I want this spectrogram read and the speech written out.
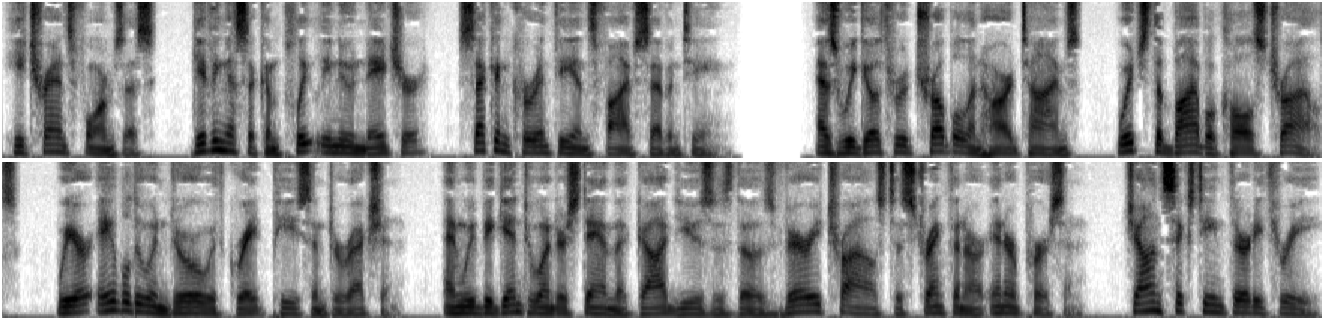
He transforms us, giving us a completely new nature. 2 Corinthians 5:17. As we go through trouble and hard times, which the Bible calls trials, we are able to endure with great peace and direction, and we begin to understand that God uses those very trials to strengthen our inner person. John 16:33,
